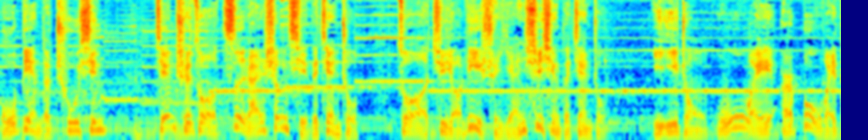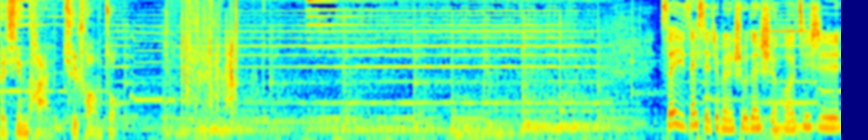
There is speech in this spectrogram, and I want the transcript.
不变的初心，坚持做自然升起的建筑，做具有历史延续性的建筑，以一种无为而不为的心态去创作。所以在写这本书的时候，其实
